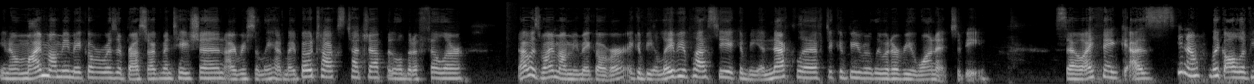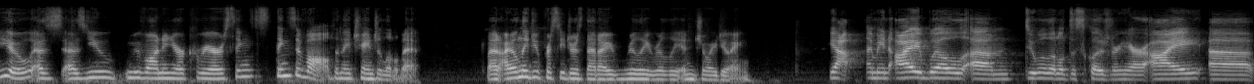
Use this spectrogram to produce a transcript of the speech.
you know, my mommy makeover was a breast augmentation. I recently had my Botox touch up, a little bit of filler. That was my mommy makeover. It could be a labiaplasty, it could be a neck lift, it could be really whatever you want it to be. So I think as, you know, like all of you, as as you move on in your careers, things things evolve and they change a little bit. But I only do procedures that I really, really enjoy doing. Yeah, I mean, I will um, do a little disclosure here. I, uh,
